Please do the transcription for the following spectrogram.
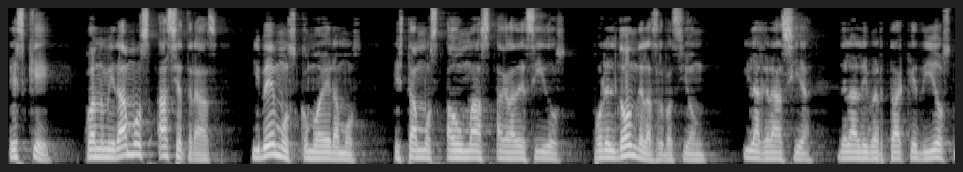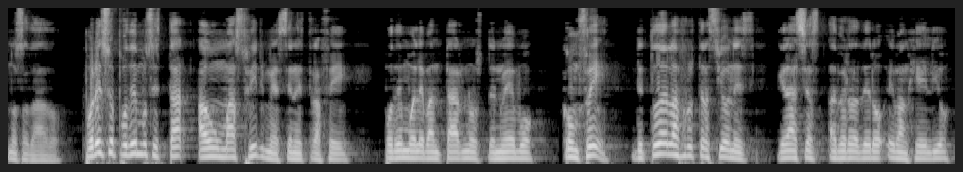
es que cuando miramos hacia atrás y vemos cómo éramos, estamos aún más agradecidos por el don de la salvación y la gracia de la libertad que Dios nos ha dado. Por eso podemos estar aún más firmes en nuestra fe, podemos levantarnos de nuevo con fe de todas las frustraciones gracias al verdadero Evangelio,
